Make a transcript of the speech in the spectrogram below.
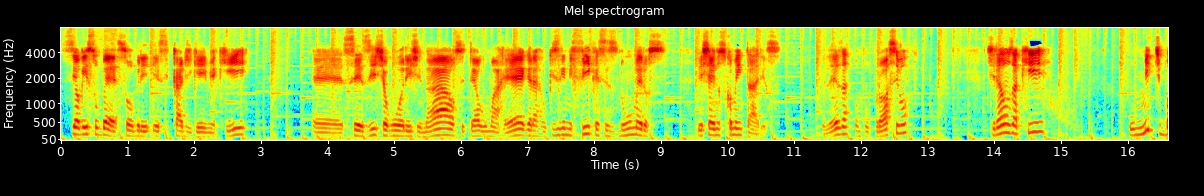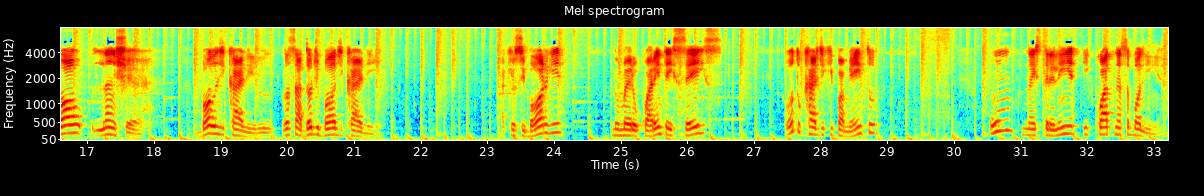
Se alguém souber sobre esse card game aqui, é, se existe algum original, se tem alguma regra, o que significa esses números, deixa aí nos comentários. Beleza? Vamos pro próximo. Tiramos aqui o Meatball Launcher. Bola de carne. Lançador de bola de carne. Aqui o Cyborg. Número 46. Outro card de equipamento. Um na estrelinha e quatro nessa bolinha.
